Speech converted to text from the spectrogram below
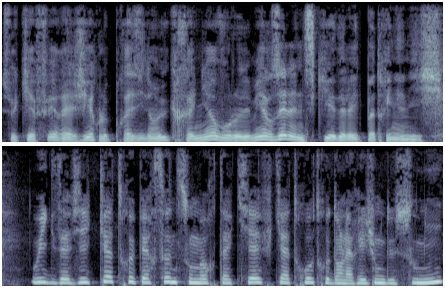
ce qui a fait réagir le président ukrainien Volodymyr Zelensky et Delaïde Patrignani. Oui, Xavier, quatre personnes sont mortes à Kiev, quatre autres dans la région de Soumy.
